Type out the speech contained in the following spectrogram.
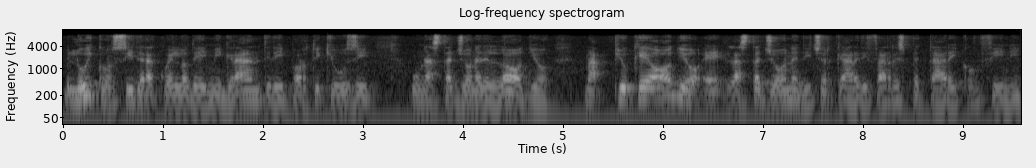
Lui considera quello dei migranti, dei porti chiusi, una stagione dell'odio, ma più che odio è la stagione di cercare di far rispettare i confini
